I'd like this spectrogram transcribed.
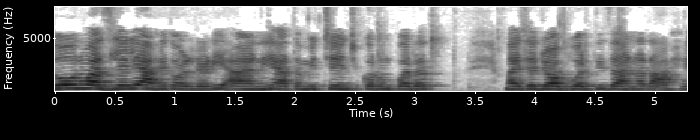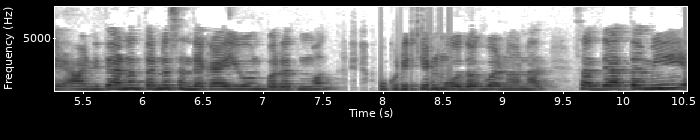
दोन वाजलेले आहेत ऑलरेडी आणि आता मी चेंज करून परत माझ्या जॉबवरती जाणार आहे आणि त्यानंतर संध्याकाळी येऊन परत मग उकडीचे मोदक बनवणार. सध्या आता मी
